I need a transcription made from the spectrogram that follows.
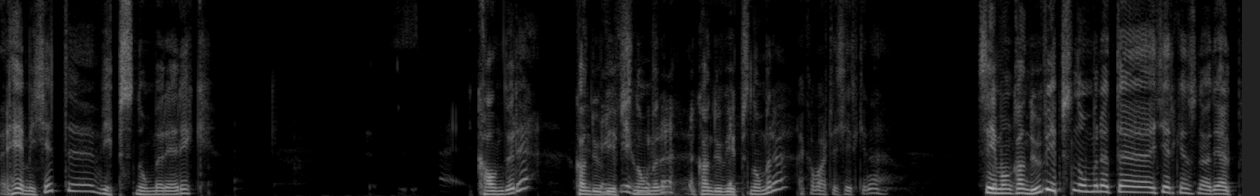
Har vi ikke et eh, Vipps-nummer, Erik? Kan du det? Kan du Vipps-nummeret? Jeg kan være til kirken, jeg. Simon, kan du Vipps-nummeret til Kirkens Nødhjelp?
